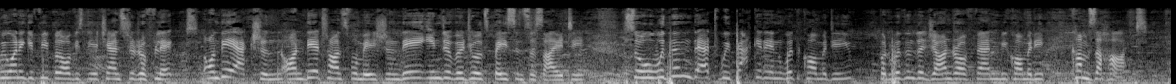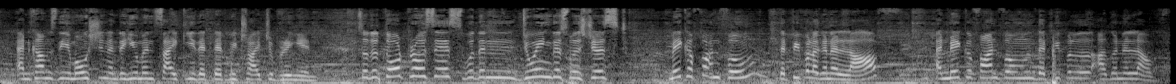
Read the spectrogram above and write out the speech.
We want to give people obviously a chance to reflect on their action, on their transformation, their individual space in society. So within that, we pack it in with comedy, but within the genre of family comedy comes the heart and comes the emotion and the human psyche that, that we try to bring in. So the thought process within doing this was just make a fun film that people are going to laugh and make a fun film that people are going to love.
